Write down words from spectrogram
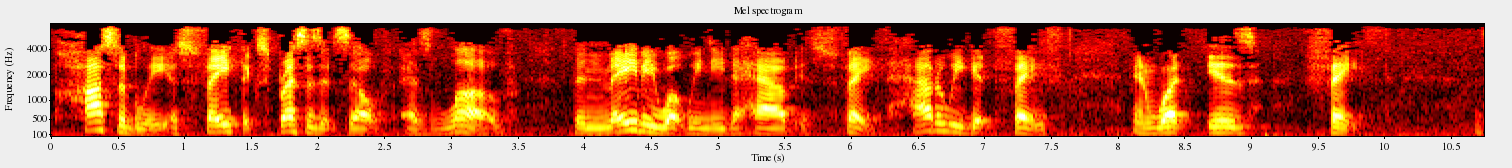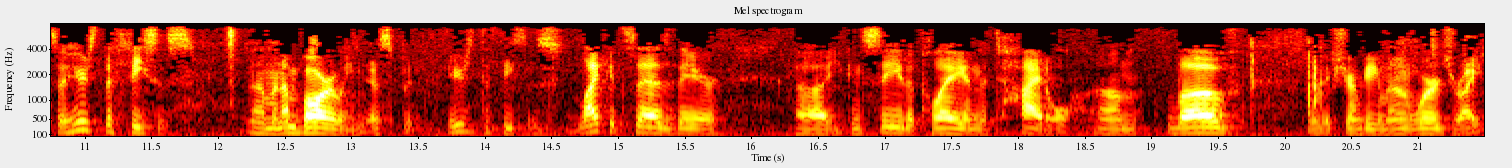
Possibly, as faith expresses itself as love, then maybe what we need to have is faith. How do we get faith? And what is faith? And so here's the thesis. Um, and I'm borrowing this, but here's the thesis. Like it says there, uh, you can see the play in the title. Um, love, let me make sure I'm getting my own words right.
